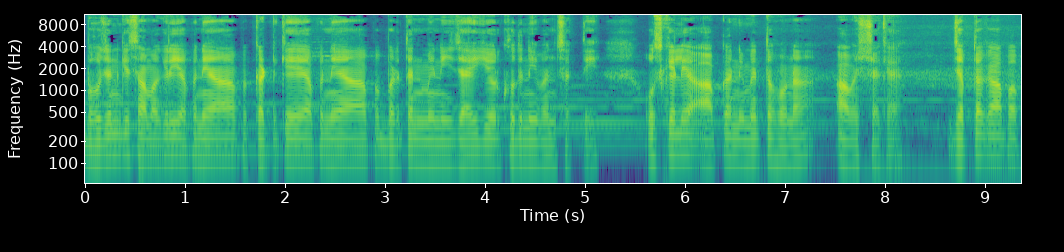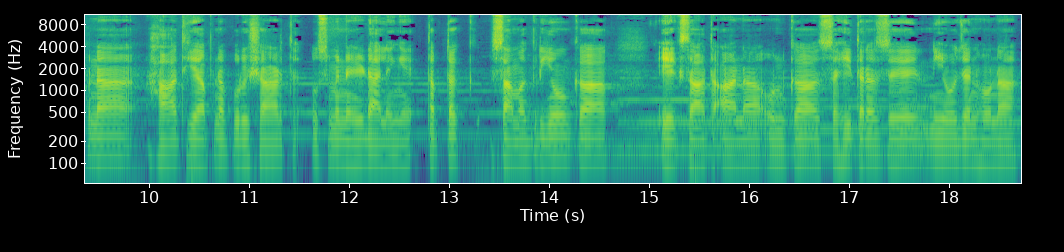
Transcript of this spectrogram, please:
भोजन की सामग्री अपने आप कट के अपने आप बर्तन में नहीं जाएगी और खुद नहीं बन सकती। उसके लिए आपका निमित्त होना आवश्यक है। जब तक आप अपना हाथ या अपना पुरुषार्थ उसमें नहीं डालेंगे, तब तक सामग्रियों का एक साथ आना, उनका सही तरह से नियोजन होना,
